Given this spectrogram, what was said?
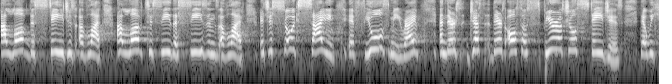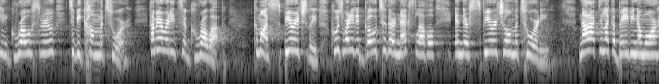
I love the stages of life. I love to see the seasons of life. It's just so exciting. It fuels me, right? And there's just, there's also spiritual stages that we can grow through to become mature. How many are ready to grow up? Come on, spiritually. Who's ready to go to their next level in their spiritual maturity? Not acting like a baby no more.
